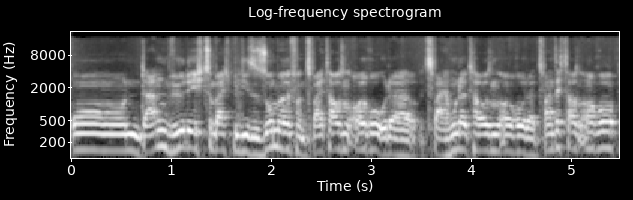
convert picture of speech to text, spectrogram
Und dann würde ich zum Beispiel diese Summe von 2000 Euro oder 200.000 Euro oder 20.000 Euro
